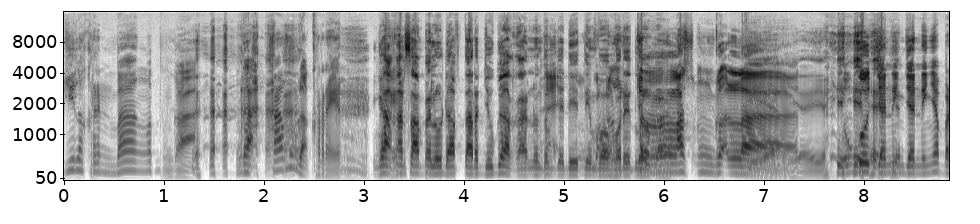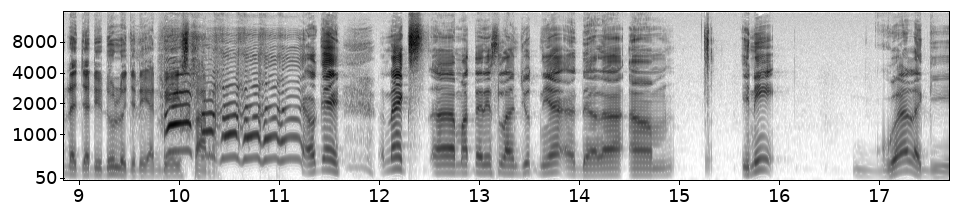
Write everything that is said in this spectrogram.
gila keren banget. Enggak, enggak, kamu enggak keren. nggak oke? akan sampai lu daftar juga kan untuk jadi tim Enggak, favorit lo kan Jelas enggak lah. Iya, iya, iya. Tunggu janin-janinnya pada jadi dulu jadi NBA star. Oke, next eh, materi selanjutnya adalah em, ini gue lagi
